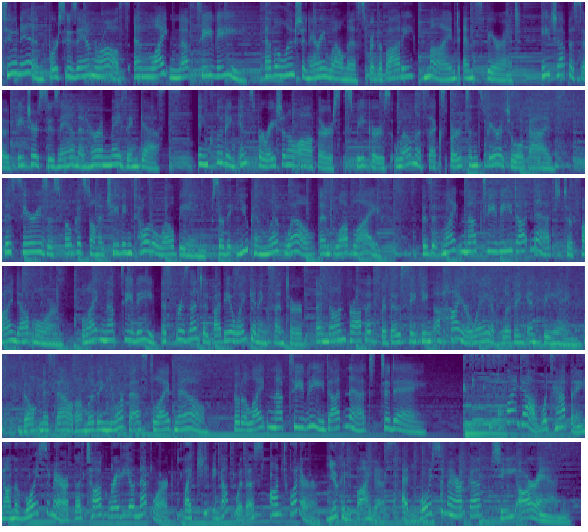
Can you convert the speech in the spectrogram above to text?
Tune in for Suzanne Ross and Lighten Up TV, evolutionary wellness for the body, mind, and spirit. Each episode features Suzanne and her amazing guests, including inspirational authors, speakers, wellness experts, and spiritual guides. This series is focused on achieving total well being so that you can live well and love life. Visit lightenuptv.net to find out more. Lighten Up TV is presented by the Awakening Center, a nonprofit for those seeking a higher way of living and being. Don't miss out on living your best life now. Go to lightenuptv.net today. Find out what's happening on the Voice America Talk Radio Network by keeping up with us on Twitter. You can find us at Voice America TRN.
